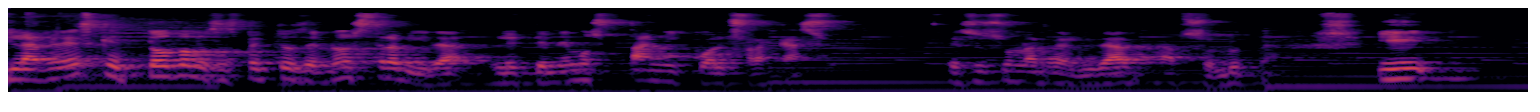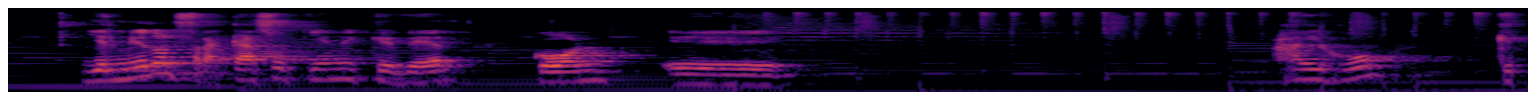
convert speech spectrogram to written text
la realidad es que todos los aspectos de nuestra vida le tenemos pánico al fracaso. Eso es una realidad absoluta. Y, el miedo al fracaso tiene que ver con eh, algo que,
